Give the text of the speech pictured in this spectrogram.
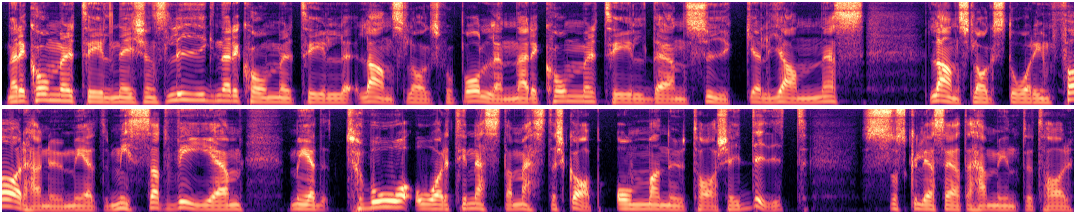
När det kommer till Nations League, när det kommer till landslagsfotbollen, när det kommer till den cykel Jannes landslag står inför här nu med ett missat VM, med två år till nästa mästerskap, om man nu tar sig dit, så skulle jag säga att det här myntet har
